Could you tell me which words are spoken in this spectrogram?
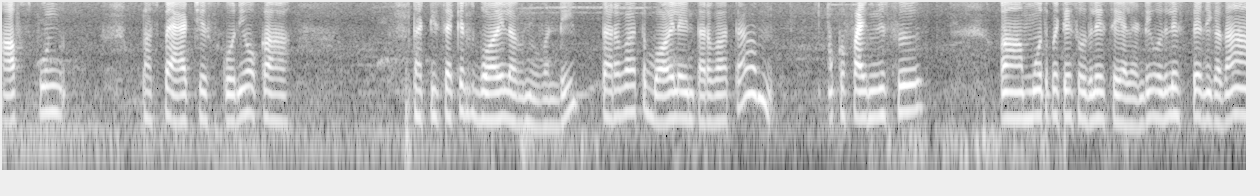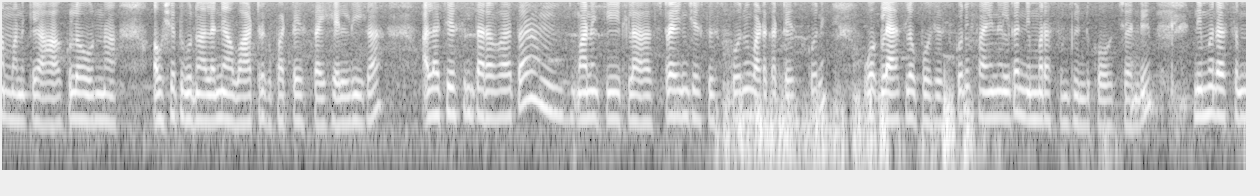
హాఫ్ స్పూన్ పసుపు యాడ్ చేసుకొని ఒక థర్టీ సెకండ్స్ బాయిల్ అవనివ్వండి. తర్వాత బాయిల్ అయిన తర్వాత ఒక ఫైవ్ మినిట్స్ మూత పెట్టేసి వదిలేసేయాలండి. వదిలేస్తేనే కదా మనకి ఆకులో ఉన్న ఔషధ గుణాలన్నీ ఆ వాటర్కి పట్టేస్తాయి హెల్దీగా అలా చేసిన తర్వాత మనకి ఇట్లా స్ట్రైన్ చేసేసుకొని వడకట్టేసుకొని ఒక గ్లాస్లో పోసేసుకొని ఫైనల్గా నిమ్మరసం పిండుకోవచ్చు అండి నిమ్మరసం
